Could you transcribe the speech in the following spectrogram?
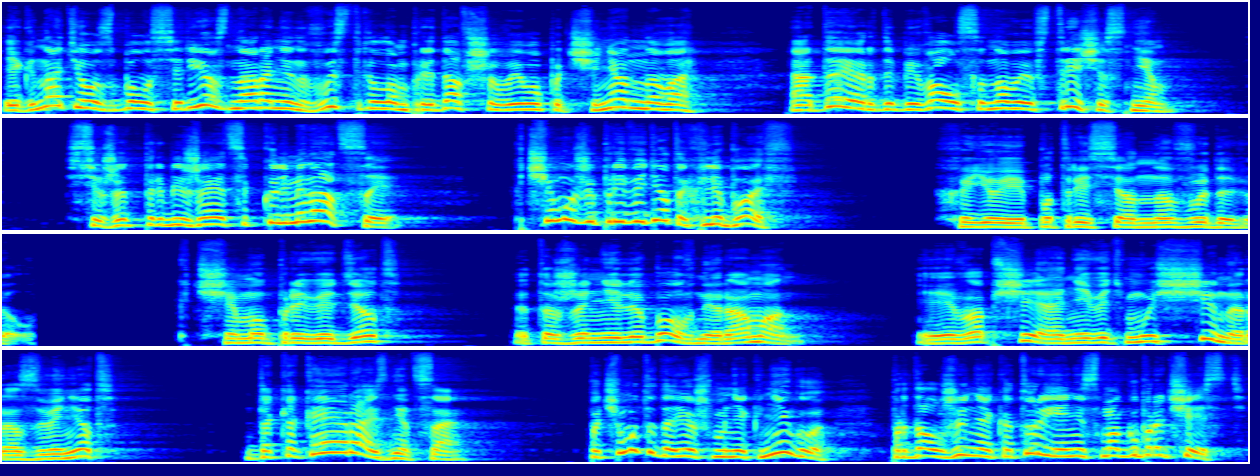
Игнатиус был серьезно ранен выстрелом предавшего его подчиненного, а Дайер добивался новой встречи с ним. Сюжет приближается к кульминации. К чему же приведет их любовь? Хьюи потрясенно выдавил. К чему приведет? Это же не любовный роман. И вообще, они ведь мужчины, разве нет? Да какая разница? Почему ты даешь мне книгу, продолжение которой я не смогу прочесть?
